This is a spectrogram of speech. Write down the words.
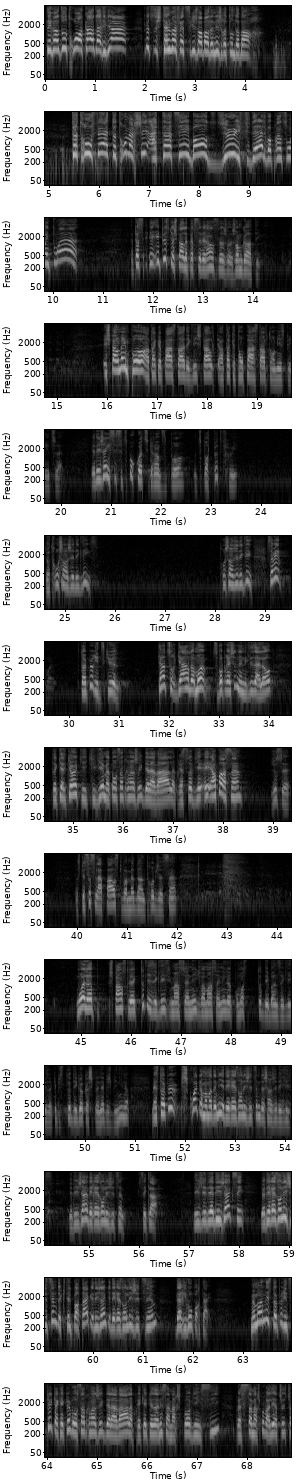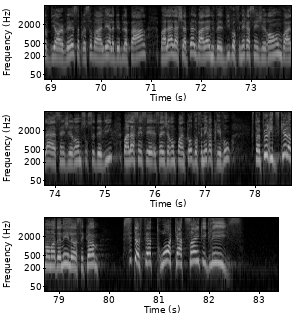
Tu es rendu aux trois quarts de la rivière. Puis là, tu dis, je suis tellement fatigué, je vais abandonner, je retourne de bord. Tu as trop fait, tu as trop marché. Attends, tiens, bon, Dieu est fidèle, il va prendre soin de toi. Et, puisque je parle de persévérance, là, je, vais me gâter. Et je ne parle même pas en tant que pasteur d'église, je parle en tant que ton pasteur pour ton bien spirituel. Il y a des gens ici, sais-tu pourquoi tu ne grandis pas ou tu portes peu de fruits? Tu as trop changé d'église. Trop changer d'église. Vous savez, c'est un peu ridicule. Quand tu regardes, moi, tu vas prêcher d'une église à l'autre, tu as quelqu'un qui, vient, mettons, au centre évangélique de Laval, après ça vient. Et en passant, juste euh, parce que ça, c'est la passe qui va me mettre dans le trouble, je le sens. Moi, là, je pense que toutes les églises mentionnées, que je vais mentionner, pour moi, c'est toutes des bonnes églises? Puis c'est tous des gars que je connais, puis je bénis, là. Mais c'est un peu. Puis je crois qu'à un moment donné, il y a des raisons légitimes de changer d'église. Il y a des gens qui des raisons légitimes, c'est clair. Il y a des gens qui c'est. Il y a des raisons légitimes de quitter le portail, puis il y a des gens qui ont des raisons légitimes d'arriver au portail. Mais à un moment donné, c'est un peu ridicule quand quelqu'un va au centre évangélique de Laval, après quelques années, ça ne marche pas, vient ici. Après ça, ça ne marche pas, va aller à Church of the Harvest. Après ça, va aller à la Bible parle, va aller à la chapelle, va aller à Nouvelle Vie, va finir à Saint-Jérôme, va aller à Saint-Jérôme, source de vie, va aller à Saint-Jérôme Pentecôte, va finir à Prévost. C'est un peu ridicule à un moment donné. là. C'est comme si tu as fait trois, quatre, cinq églises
